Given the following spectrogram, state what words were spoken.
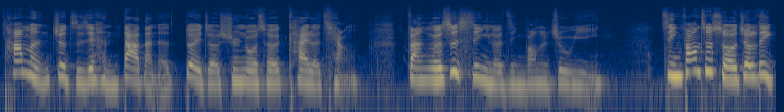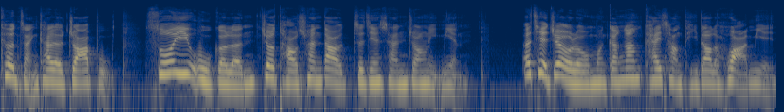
他们就直接很大胆的对着巡逻车开了枪，反而是吸引了警方的注意。警方这时候就立刻展开了抓捕，所以五个人就逃窜到这间山庄里面，而且就有了我们刚刚开场提到的画面，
